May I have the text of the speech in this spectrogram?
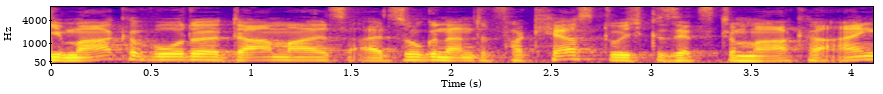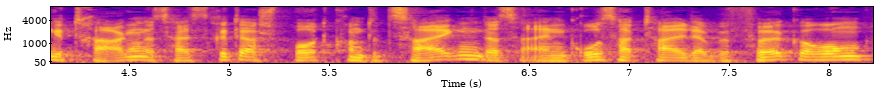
Die Marke wurde damals als sogenannte verkehrsdurchgesetzte Marke eingetragen. Das heißt, Rittersport konnte zeigen, dass ein großer Teil der Bevölkerung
